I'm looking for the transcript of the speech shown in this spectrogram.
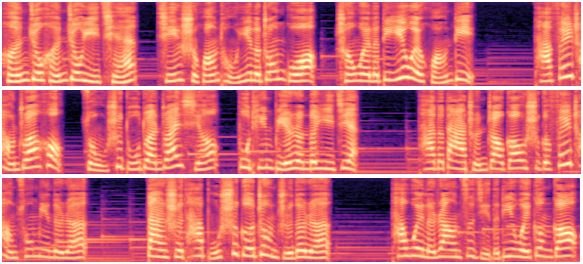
很久很久以前，秦始皇统一了中国，成为了第一位皇帝。他非常专横。总是独断专行，不听别人的意见。他的大臣赵高是个非常聪明的人，但是他不是个正直的人。他为了让自己的地位更高，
